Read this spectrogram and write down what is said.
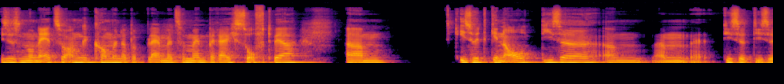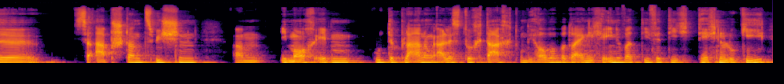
ist es noch nicht so angekommen, aber bleiben wir jetzt einmal im Bereich Software. Ähm, ist halt genau dieser, ähm, ähm, dieser, dieser, dieser Abstand zwischen, ähm, ich mache eben gute Planung, alles durchdacht und ich habe aber da eigentlich eine innovative Technologie,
